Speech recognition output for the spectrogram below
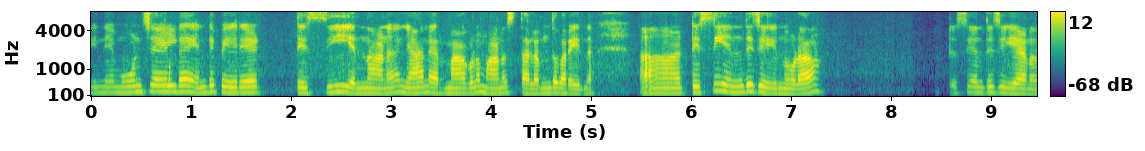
പിന്നെ മൂൺ ചൈൽഡ് എന്റെ പേര് ടെസ്സി എന്നാണ്. ഞാൻ എറണാകുളമാണ് സ്ഥലം എന്ന് പറയുന്നത്. ടെസ്സി എന്ത് ചെയ്യുന്നൂടാ? ടെസ്സി എന്ത് ചെയ്യാണ്?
